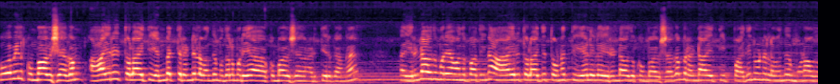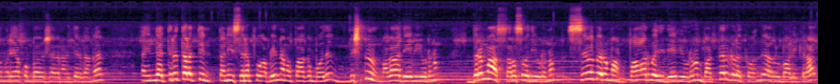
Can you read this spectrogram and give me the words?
கோவில் கும்பாபிஷேகம் ஆயிரத்தி தொள்ளாயிரத்தி எண்பத்தி ரெண்டில் வந்து முதல் முறையாக கும்பாபிஷேகம் நடத்தியிருக்காங்க. இரண்டாவது முறையாக வந்து பார்த்திங்கன்னா ஆயிரத்தி தொள்ளாயிரத்தி தொண்ணூற்றி ஏழில் இரண்டாவது கும்பாபிஷேகம் ரெண்டாயிரத்தி பதினொன்றில் வந்து மூணாவது முறையாக கும்பாபிஷேகம் நடத்தியிருக்காங்க. இந்த திருத்தலத்தின் தனி சிறப்பு அப்படின்னு நம்ம பார்க்கும்போது விஷ்ணு மகாதேவியுடனும் பிரம்மா சரஸ்வதியுடனும் சிவபெருமான் பார்வதி தேவியுடனும் பக்தர்களுக்கு வந்து அருள்பாலிக்கிறார்.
